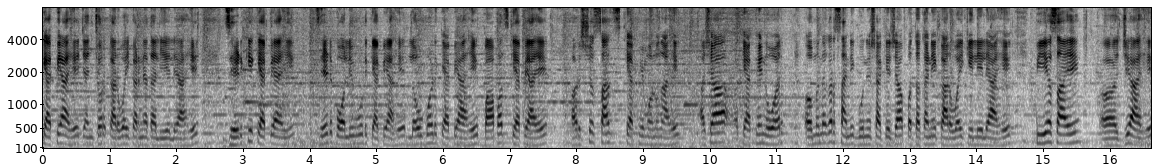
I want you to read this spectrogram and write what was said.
कॅफे आहे ज्यांच्यावर कारवाई करण्यात आलेली आहे झेड के कॅफे आहे झेड बॉलिवूड कॅफे आहे लवबर्ड कॅफे आहे बाबाज कॅफे आहे हर्षसाज कॅफे म्हणून आहे. अशा कॅफेंवर अहमदनगर स्थानिक गुन्हे शाखेच्या पथकाने कारवाई केलेली आहे. पी एस आय जे आहे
